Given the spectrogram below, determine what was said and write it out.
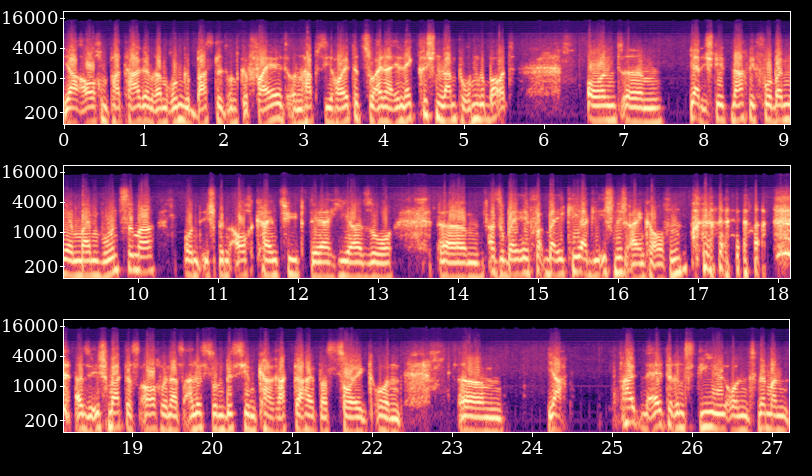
ja auch ein paar Tage dran rumgebastelt und gefeilt und habe sie heute zu einer elektrischen Lampe umgebaut. Und ähm, ja, die steht nach wie vor bei mir in meinem Wohnzimmer und ich bin auch kein Typ, der hier so, ähm, also bei, bei Ikea gehe ich nicht einkaufen. also ich mag das auch, wenn das alles so ein bisschen Charakter hat, das Zeug und ähm, ja, halt einen älteren Stil und wenn man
